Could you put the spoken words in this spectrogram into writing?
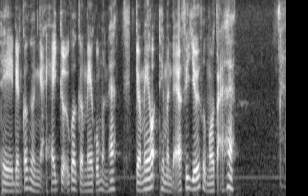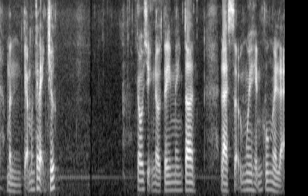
thì đừng có ngần ngại hãy gửi qua gmail của mình ha. Gmail á, thì mình để ở phía dưới phần mô tả ha. Mình cảm ơn các bạn trước. Câu chuyện đầu tiên mang tên là sự nguy hiểm của người lạ.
